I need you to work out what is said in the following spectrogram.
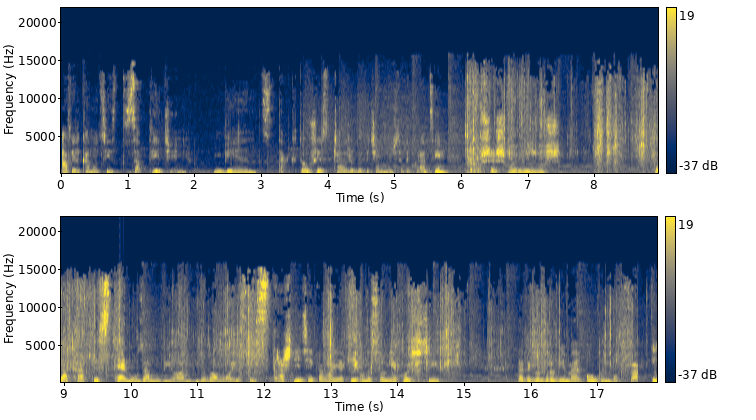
a Wielkanoc jest za tydzień. Więc tak, to już jest czas, żeby wyciągnąć te dekoracje. Przyszły mi już plakaty z temu zamówiłam do domu. Jestem strasznie ciekawa, jakiej one są jakości. Dlatego zrobimy open boxa. I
